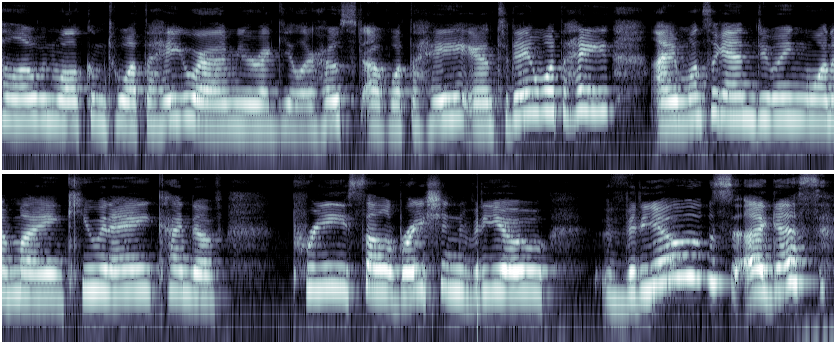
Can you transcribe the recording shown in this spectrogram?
Hello and welcome to What the Hay, where I'm your regular host of What the Hay, and today on What the Hay, I'm once again doing one of my Q&A kind of pre-celebration video videos, I guess.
